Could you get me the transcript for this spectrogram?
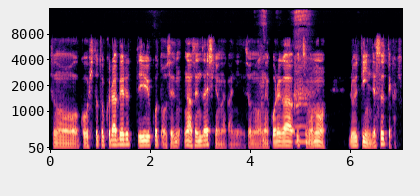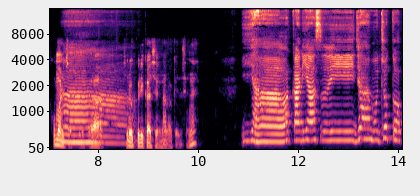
その、こう、人と比べるっていうことをせんが潜在意識の中に、そのね、これがいつものルーティーンですって書き込まれちゃってるから、らそれを繰り返すようになるわけですよね。いやー、わかりやすい。じゃあもうちょっと、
